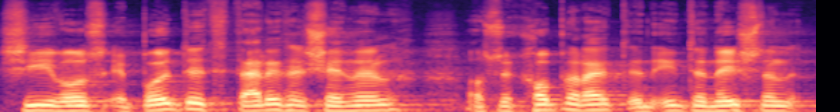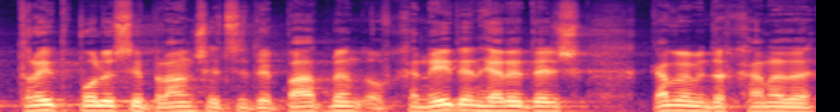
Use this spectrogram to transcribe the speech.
she was appointed Director General of the Copyright and International Trade Policy Branch at the Department of Canadian Heritage, Government of Canada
